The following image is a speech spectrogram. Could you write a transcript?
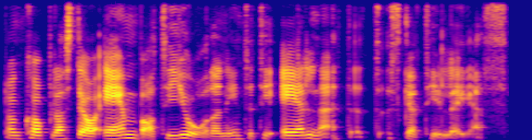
De kopplas då enbart till jorden, inte till elnätet, ska tilläggas.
